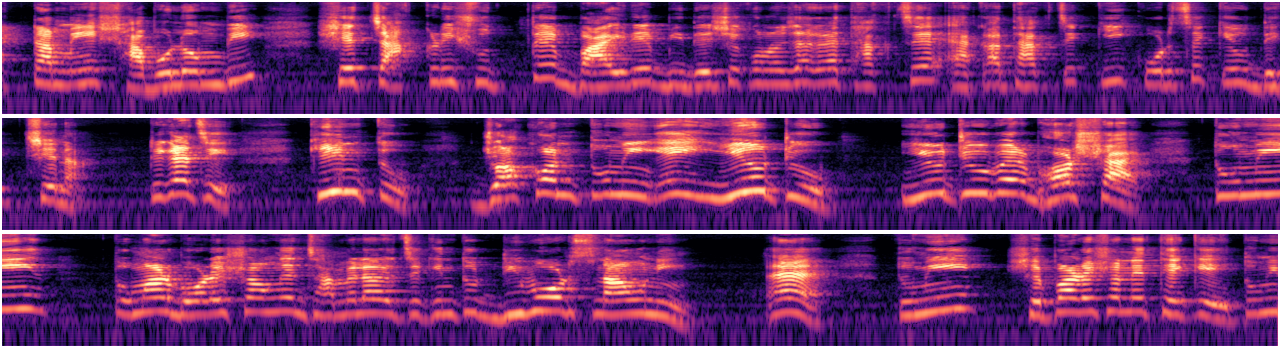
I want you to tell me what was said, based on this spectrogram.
একটা মেয়ে স্বাবলম্বী, সে চাকরি সূত্রে বাইরে বিদেশে কোনো জায়গায় থাকছে, একা থাকছে, কি করছে কেউ দেখছে না, ঠিক আছে? কিন্তু যখন তুমি এই ইউটিউব ইউটিউবের ভরসায় তুমি, তোমার বরের সঙ্গে ঝামেলা হয়েছে, কিন্তু ডিভোর্স নাওনি হ্যাঁ? তুমি সেপারেশনে থেকে, তুমি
